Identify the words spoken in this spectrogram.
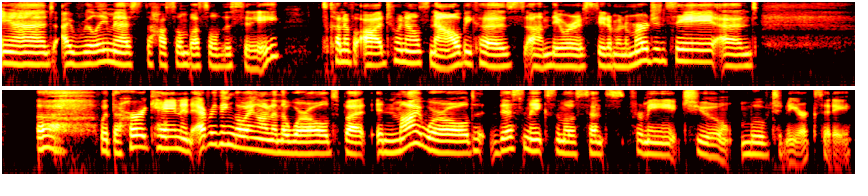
And I really miss the hustle and bustle of the city. It's kind of odd to announce now because um, they were in a state of an emergency and uh, with the hurricane and everything going on in the world. But in my world, this makes the most sense for me to move to New York City.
